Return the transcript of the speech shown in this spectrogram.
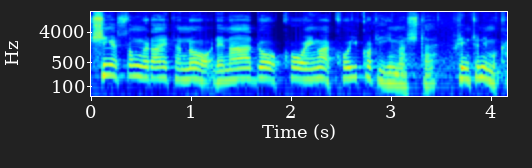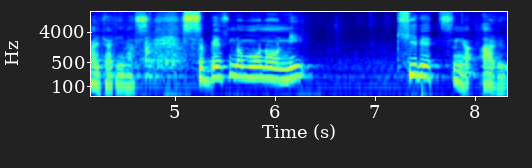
シンガーソングライターのレナード・コーエンはこういうことを言いました。プリントにも書いてあります。すべてのものに亀裂がある。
